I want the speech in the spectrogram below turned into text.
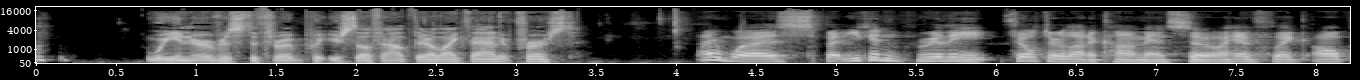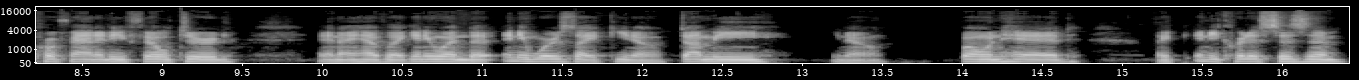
Were you nervous to throw put yourself out there like that at first? I was, but you can really filter a lot of comments. So I have like all profanity filtered, and I have like anyone that any words like you know dummy, you know bonehead, like any criticism,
